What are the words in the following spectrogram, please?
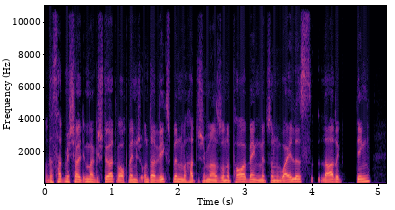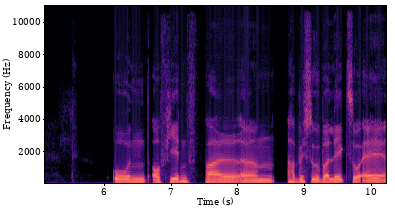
Das hat mich halt immer gestört, auch wenn ich unterwegs bin, hatte ich immer so eine Powerbank mit so einem Wireless-Ladeding. Und auf jeden Fall ähm, habe ich so überlegt, so, ey,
